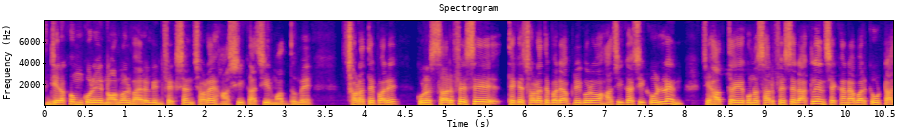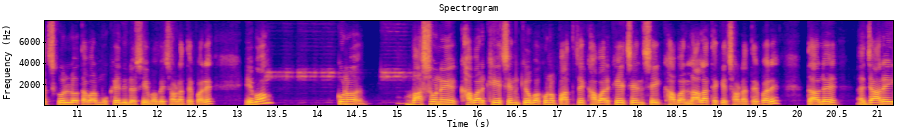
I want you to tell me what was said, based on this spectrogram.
যেরকম করে নর্মাল ভাইরাল ইনফেকশন ছড়ায়, হাসি কাশির মাধ্যমে ছড়াতে পারে। কোনো সারফেসে থেকে ছড়াতে পারে। আপনি কোনো হাঁচি কাশি করলেন, সে হাতটাকে কোনো সারফেসে রাখলেন, সেখানে আবার কেউ টাচ করল, তারপর মুখে দিল, সেইভাবে ছড়াতে পারে। এবং কোনো বাসনে খাবার খেয়েছেন, কেউ বা কোনো পাত্রে খাবার খেয়েছেন, সেই খাবার লালা থেকে ছড়াতে পারে। তাহলে যার এই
